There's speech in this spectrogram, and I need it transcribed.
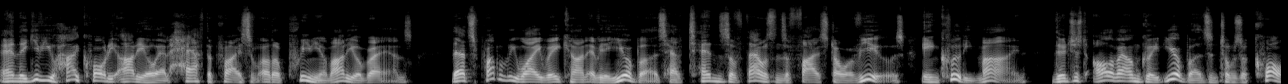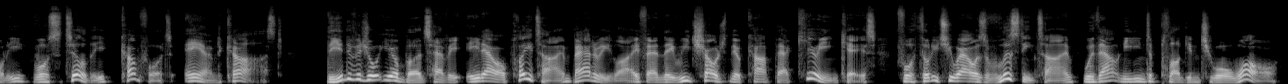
and they give you high quality audio at half the price of other premium audio brands. That's probably why Raycon everyday earbuds have tens of thousands of five star reviews, including mine. They're just all around great earbuds in terms of quality, versatility, comfort, and cost. The individual earbuds have a 8 hour playtime, battery life, and they recharge in their compact carrying case for 32 hours of listening time without needing to plug into a wall,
